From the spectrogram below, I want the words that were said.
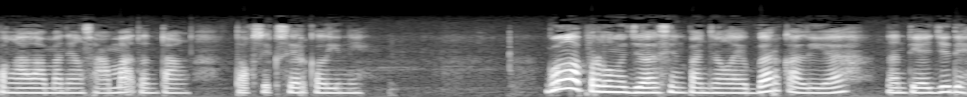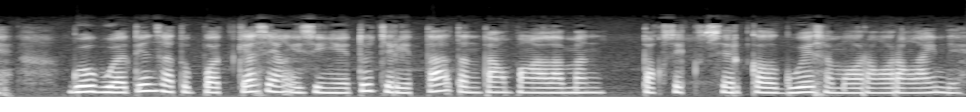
pengalaman yang sama tentang toxic circle ini. Gue gak perlu ngejelasin panjang lebar kali ya, nanti aja deh. Gue buatin satu podcast yang isinya itu cerita tentang pengalaman toxic circle gue sama orang-orang lain deh.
